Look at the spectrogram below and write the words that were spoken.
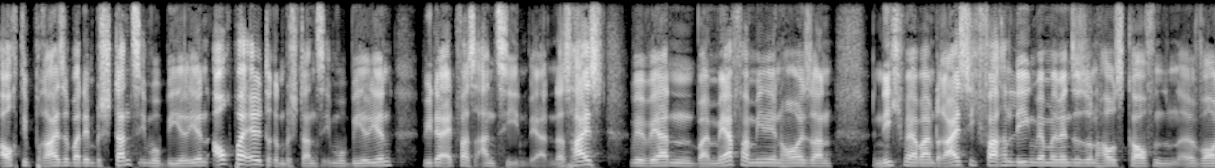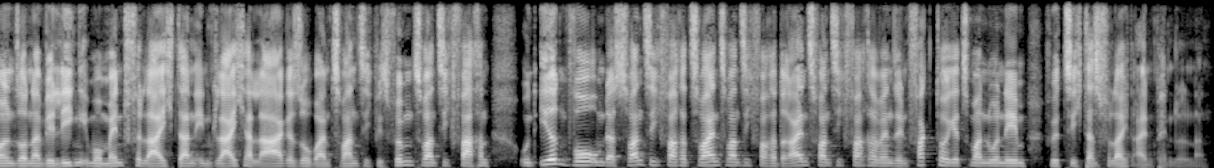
auch die Preise bei den Bestandsimmobilien, auch bei älteren Bestandsimmobilien, wieder etwas anziehen werden. Das heißt, wir werden bei Mehrfamilienhäusern nicht mehr beim 30-fachen liegen, wenn, wir, wenn Sie so ein Haus kaufen äh, wollen, sondern wir liegen im Moment vielleicht dann in gleicher Lage so beim 20 bis 25-fachen und irgendwo um das 20-fache, 22-fache, 23-fache, wenn Sie den Faktor jetzt mal nur nehmen, wird sich das vielleicht einpendeln dann.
